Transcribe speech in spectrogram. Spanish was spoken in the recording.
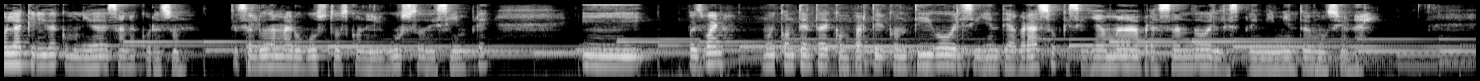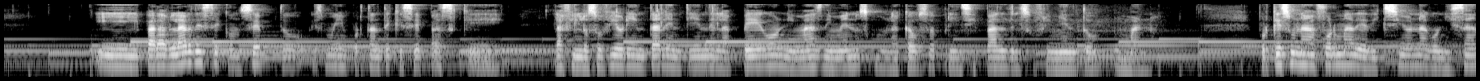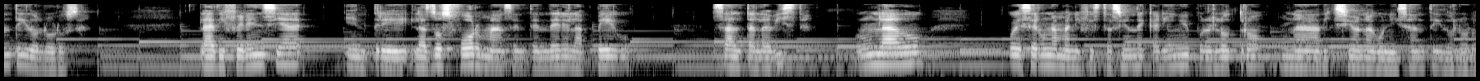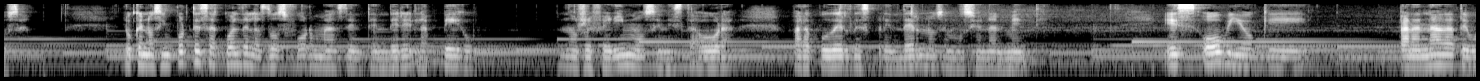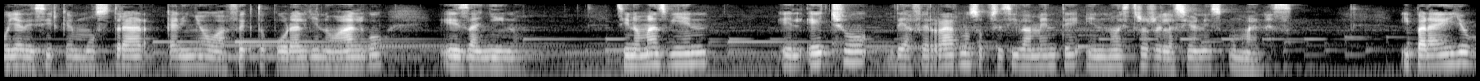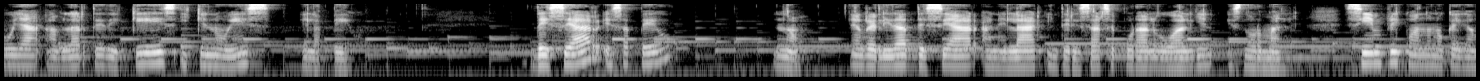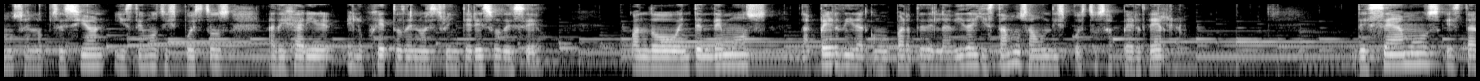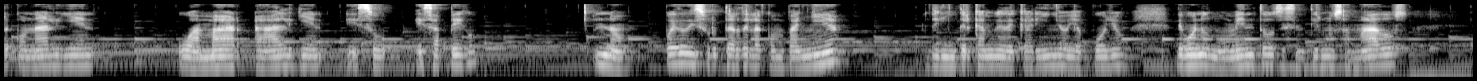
Hola querida comunidad de Sana Corazón. Te saluda Maru Bustos con el gusto de siempre. Y pues bueno, muy contenta de compartir contigo el siguiente abrazo que se llama Abrazando el desprendimiento emocional. Y para hablar de este concepto es muy importante que sepas que la filosofía oriental entiende el apego ni más ni menos como la causa principal del sufrimiento humano porque es una forma de adicción agonizante y dolorosa. La diferencia entre las dos formas de entender el apego salta a la vista. Por un lado, puede ser una manifestación de cariño y por el otro, una adicción agonizante y dolorosa. Lo que nos importa es a cuál de las dos formas de entender el apego nos referimos en esta hora para poder desprendernos emocionalmente. Es obvio que para nada te voy a decir que mostrar cariño o afecto por alguien o algo es dañino, sino más bien el hecho de aferrarnos obsesivamente en nuestras relaciones humanas. Y para ello voy a hablarte de qué es y qué no es el apego. ¿Desear es apego? No. En realidad desear, anhelar, interesarse por algo o alguien es normal, siempre y cuando no caigamos en la obsesión y estemos dispuestos a dejar ir el objeto de nuestro interés o deseo. Cuando entendemos la pérdida como parte de la vida y estamos aún dispuestos a perderlo. ¿Deseamos estar con alguien o amar a alguien? ¿Eso es apego? No, puedo disfrutar de la compañía del intercambio de cariño y apoyo, de buenos momentos, de sentirnos amados,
